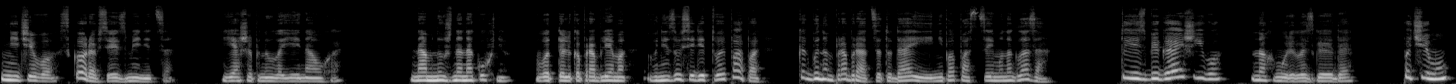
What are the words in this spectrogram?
«Ничего, скоро все изменится», — я шепнула ей на ухо. «Нам нужно на кухню. Вот только проблема, внизу сидит твой папа. Как бы нам пробраться туда и не попасться ему на глаза?» «Ты избегаешь его?» — нахмурилась Гаэде. «Почему?»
